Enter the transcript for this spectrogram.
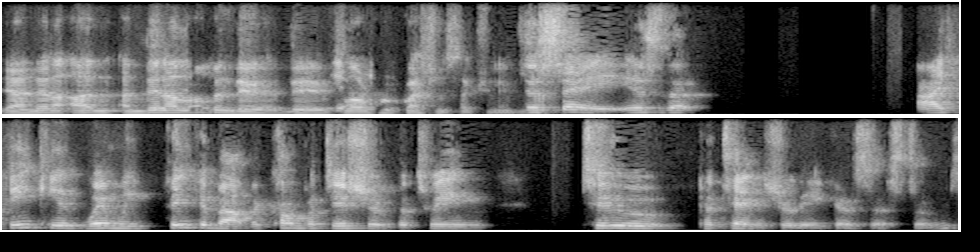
yeah, and then I'll, and then I'll open the, the floor yeah, for questions actually. To say is that I think it, when we think about the competition between two potential ecosystems,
